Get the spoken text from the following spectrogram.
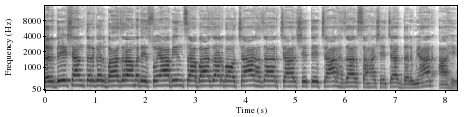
तर देशांतर्गत बाजारामध्ये सोयाबीनचा बाजारभाव चार हजार चारशे ते चार हजार सहाशेच्या दरम्यान आहे.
